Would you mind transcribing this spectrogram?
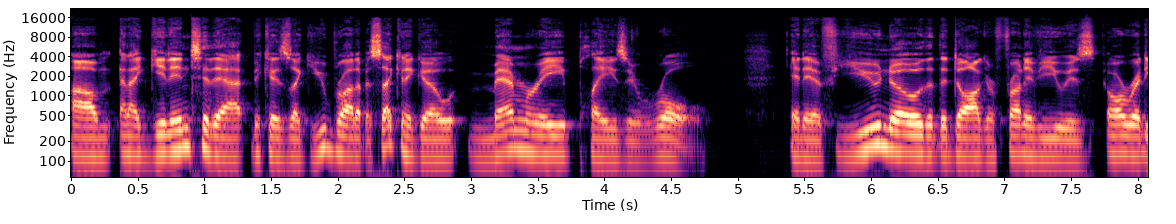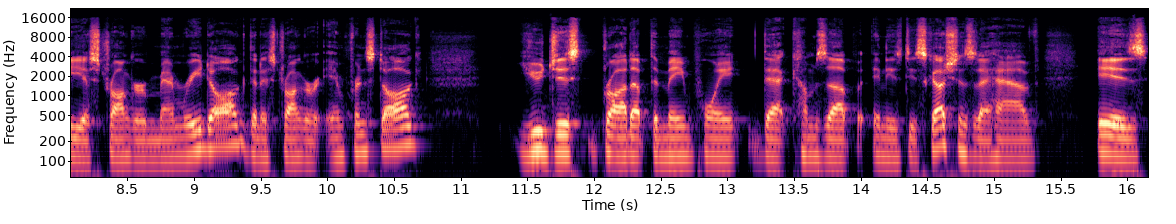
Um, and I get into that because, like you brought up a second ago, memory plays a role. And if you know that the dog in front of you is already a stronger memory dog than a stronger inference dog, you just brought up the main point that comes up in these discussions that I have is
